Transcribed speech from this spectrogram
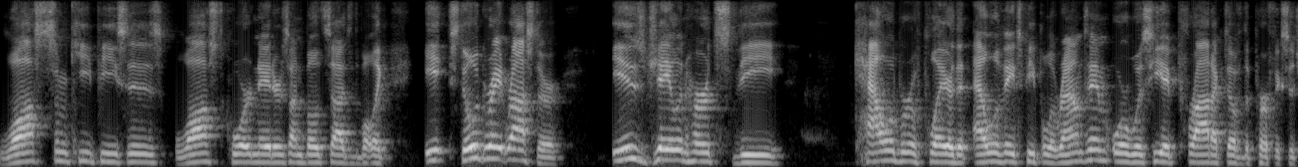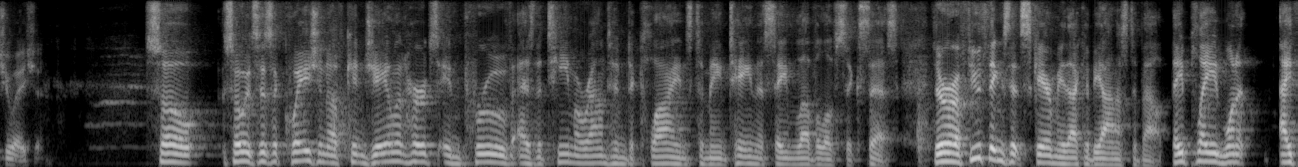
Lost some key pieces. Lost coordinators on both sides of the ball. Like it, still a great roster. Is Jalen Hurts the caliber of player that elevates people around him, or was he a product of the perfect situation? So so it's this equation of can Jalen Hurts improve as the team around him declines to maintain the same level of success? There are a few things that scare me that I could be honest about. They played one, I,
